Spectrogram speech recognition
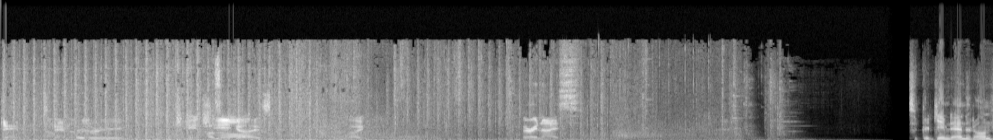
Game. It's game. no. Victory. GG, all. guys. Like, Very nice. It's a good game to end it on.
